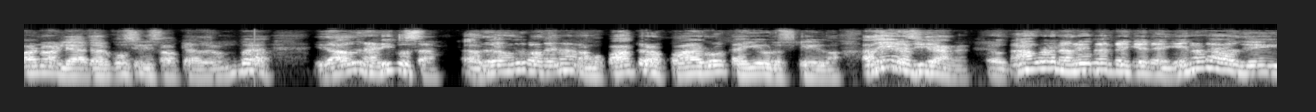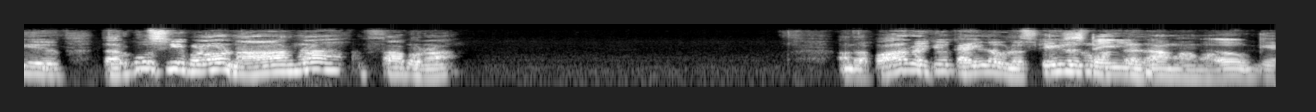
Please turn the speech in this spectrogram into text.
பண்ணோம் இல்லையா? தர்பூசணி சாப்பிட்டு. அது ரொம்ப இதாவது நடிப்பு சார். அதுல வந்து பாத்தீங்கன்னா நம்ம பாக்குற பார்வை கையோட ஸ்டைல் தான். அதையும் ரசிக்கிறாங்க. நான் கூட நிறைய பேர்ட்ட கேட்டேன் என்னடா அது தர்பூசணி பழம் நார்மலா சாப்பிடுறான். அந்த பார்வைக்கும் கையில உள்ள Style. ஸ்டைல் ஆமா ஆமா. ஓகே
